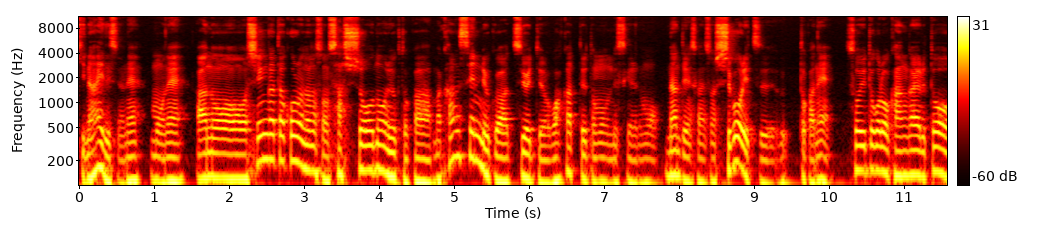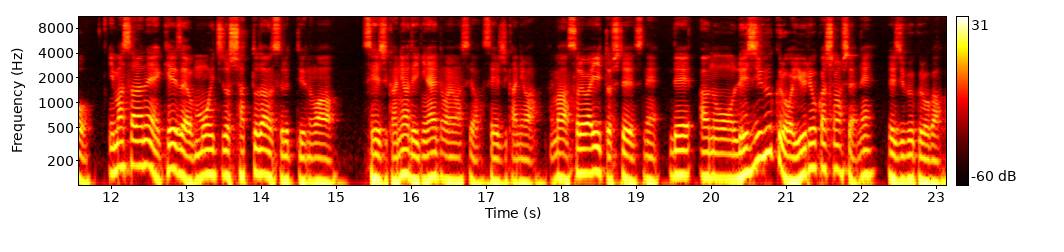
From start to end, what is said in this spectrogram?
きないですよね。もうね。あのー新型コロナのその殺傷能力とか、まあ感染力が強いっていうのは分かってると思うんですけれども、なんていうんですかね、その死亡率とかね、そういうところを考えると、今更ね、経済をもう一度シャットダウンするっていうのは、政治家にはできないと思いますよ。政治家には。まあ、それはいいとしてですね。で、あの、レジ袋が有料化しましたよね。レジ袋が。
